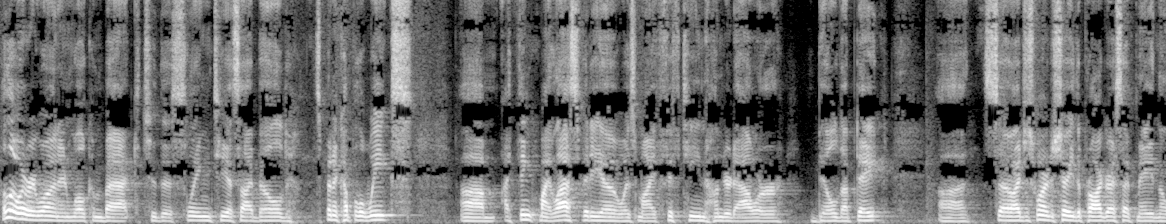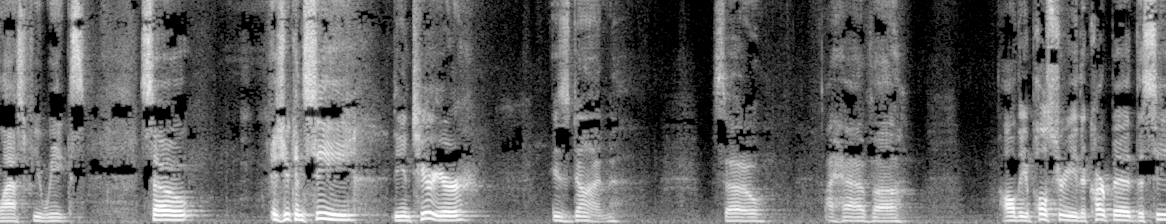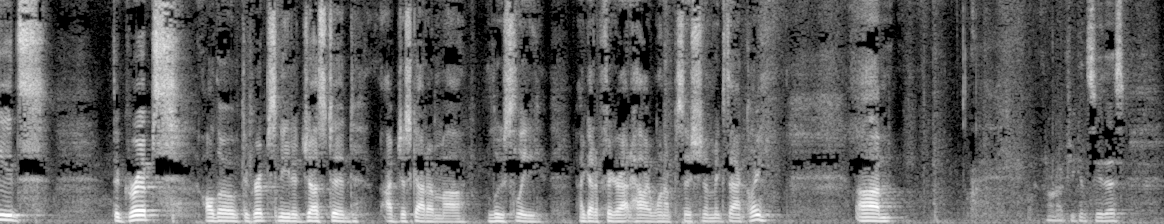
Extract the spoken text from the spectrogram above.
Hello everyone and welcome back to the Sling TSI build. It's been a couple of weeks. Um, I think my last video was my 1500 hour build update. Uh, so I just wanted to show you the progress I've made in the last few weeks. So as you can see, the interior is done. So I have uh, all the upholstery, the carpet, the seats, the grips, although the grips need adjusted, I've just got them uh, loosely. I got to figure out how I want to position them exactly. Um, I don't know if you can see this.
